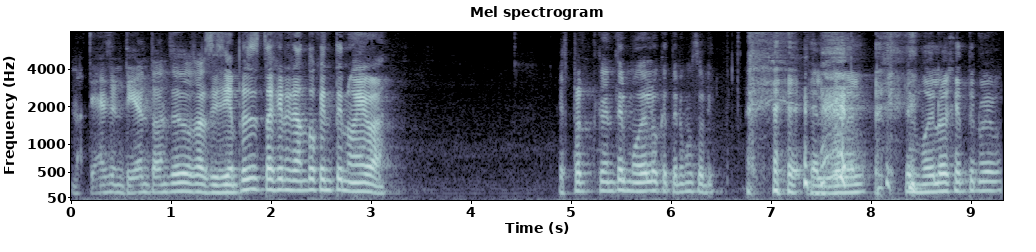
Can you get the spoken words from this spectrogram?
No tiene sentido entonces, o sea, si siempre se está generando gente nueva. Es prácticamente el modelo que tenemos ahorita. el, modelo, el modelo de gente nueva.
